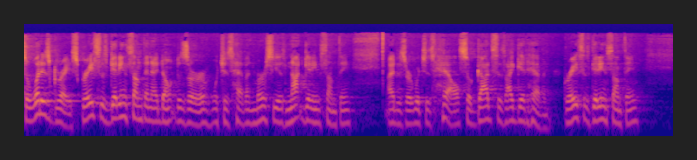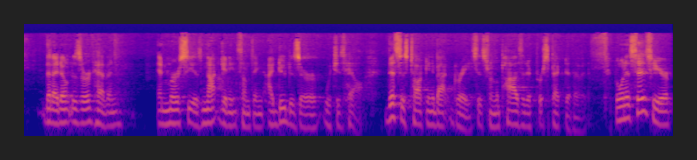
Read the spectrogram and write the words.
So, what is grace? Grace is getting something I don't deserve, which is heaven. Mercy is not getting something I deserve, which is hell. So, God says, I get heaven. Grace is getting something that I don't deserve, heaven. And mercy is not getting something I do deserve, which is hell. This is talking about grace. It's from the positive perspective of it. But when it says here,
